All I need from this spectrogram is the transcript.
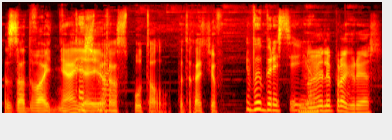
За два дня я ее Кошмар. распутал, потратив... Выброси ее. Ну или прогресс.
